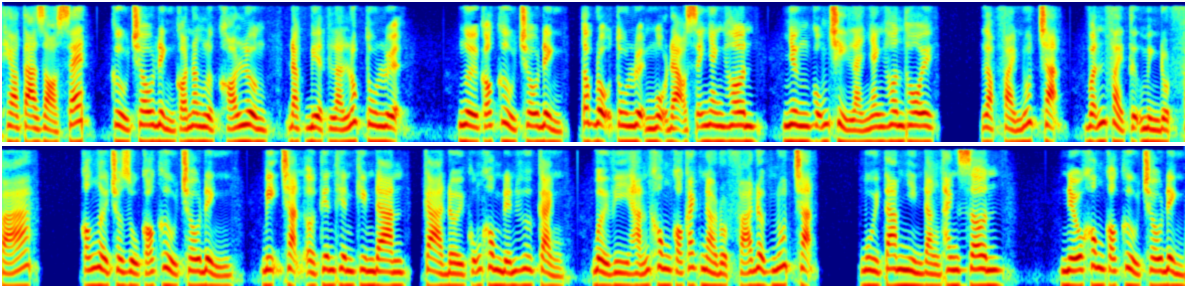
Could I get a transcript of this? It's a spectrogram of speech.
Theo ta dò xét, cửu châu đỉnh có năng lực khó lường, đặc biệt là lúc tu luyện. Người có cửu châu đỉnh, tốc độ tu luyện ngộ đạo sẽ nhanh hơn, nhưng cũng chỉ là nhanh hơn thôi. Gặp phải nút chặn, vẫn phải tự mình đột phá. Có người cho dù có cửu châu đỉnh, bị chặn ở tiên thiên kim đan, cả đời cũng không đến hư cảnh, bởi vì hắn không có cách nào đột phá được nút chặn. Bùi Tam nhìn đằng Thanh Sơn. Nếu không có cửu châu đỉnh,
